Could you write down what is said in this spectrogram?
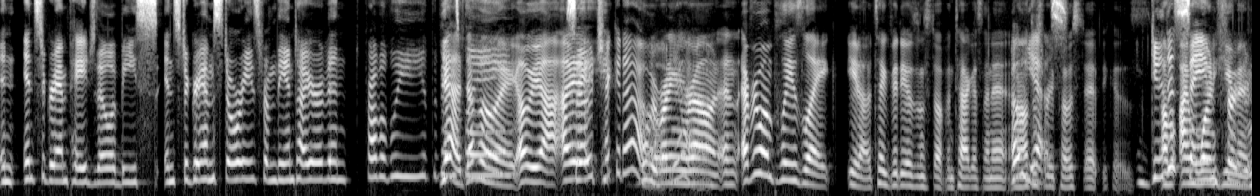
an Instagram page, there would be Instagram stories from the entire event, probably. Of the yeah, definitely. Oh yeah. I, so check it out. We'll be running yeah. around, and everyone, please like you know take videos and stuff and tag us in it, and oh, I'll yes. just repost it because do I'm, the same I'm one for, human.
